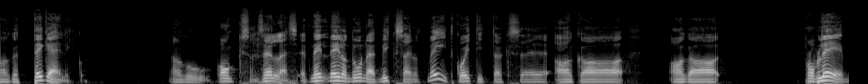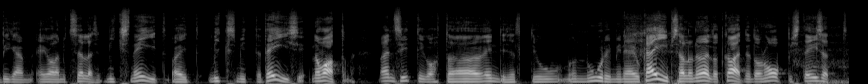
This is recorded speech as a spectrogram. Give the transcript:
aga tegelikult nagu konks on selles, et neil, neil on tunne, et miks ainult meid kotitakse, aga aga probleem pigem ei ole mitte selles, et miks neid, vaid miks mitte teisi, no vaatame, Man City kohta endiselt ju on uurimine ju käib, seal on öeldud ka, et need on hoopis teised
